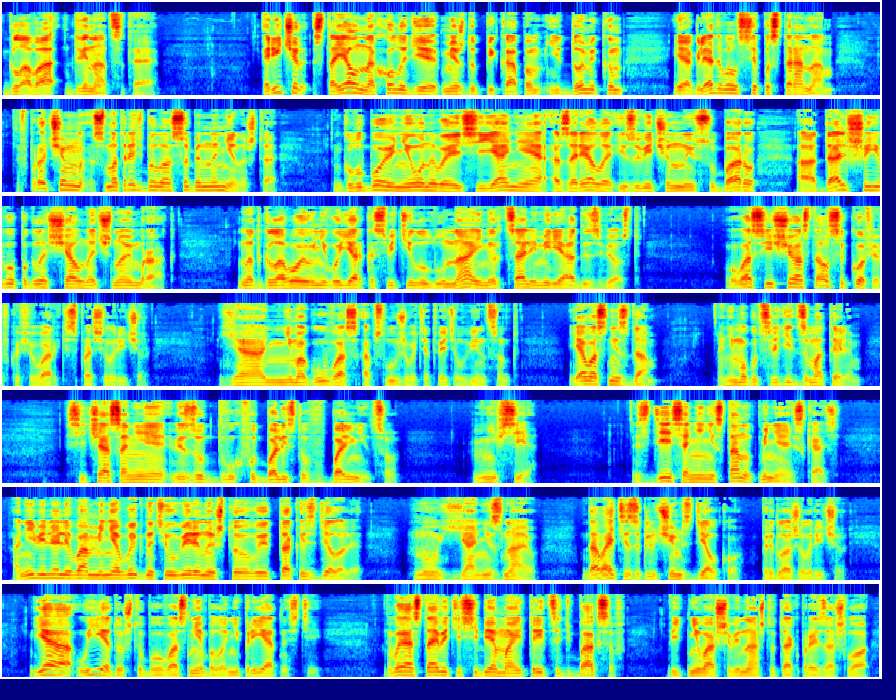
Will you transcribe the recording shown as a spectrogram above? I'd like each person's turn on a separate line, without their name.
Глава 12. Ричард стоял на холоде между пикапом и домиком и оглядывался по сторонам. Впрочем, смотреть было особенно не на что. Голубое неоновое сияние озаряло изувеченный Субару, а дальше его поглощал ночной мрак. Над головой у него ярко светила луна и мерцали мириады звезд. «У вас еще остался кофе в кофеварке?» — спросил Ричард. «Я не могу вас обслуживать», — ответил Винсент. «Я вас не сдам. Они могут следить за мотелем. Сейчас они везут двух футболистов в больницу. Не все. Здесь они не станут меня искать. Они велели вам меня выгнать и уверены, что вы так и сделали. Ну, я не знаю. Давайте заключим сделку», — предложил Ричард. «Я уеду, чтобы у вас не было неприятностей». Вы оставите себе мои 30 баксов, ведь не ваша вина, что так произошло.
